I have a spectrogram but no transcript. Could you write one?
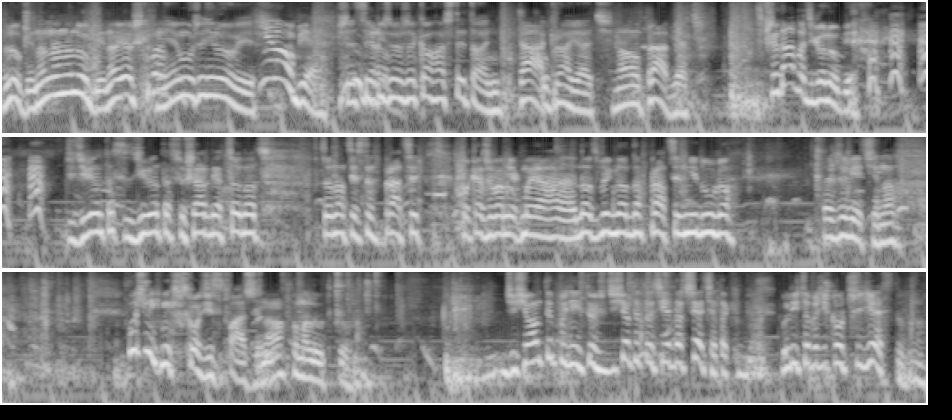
Lubię, no, no, no lubię. No ja już chyba nie, Nie mów, że nie lubisz. lubię. Wszyscy lubię piszą, że kochasz tytoń. Tak. Uprawiać. No, uprawiać. Sprzedawać go lubię. dziewiąta, dziewiąta suszarnia, co noc. Co noc jestem w pracy. Pokażę wam jak moja noc wygląda w pracy niedługo. Także wiecie, no. Uśmiech mi schodzi z twarzy, no, pomalutku. Dziesiąty, później to już dziesiąty to jest jedna trzecia, tak, bo liczę będzie koło 30. No.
